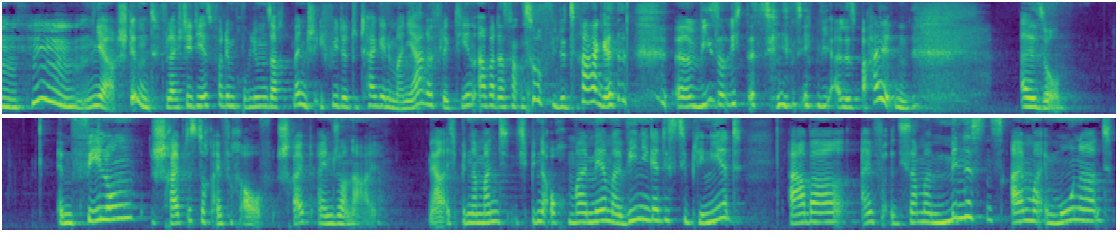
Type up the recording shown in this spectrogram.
Mhm, ja, stimmt. Vielleicht steht ihr jetzt vor dem Problem und sagt, Mensch, ich würde total gerne mein Jahr reflektieren, aber das waren so viele Tage. Äh, wie soll ich das denn jetzt irgendwie alles behalten? Also, Empfehlung, schreibt es doch einfach auf. Schreibt ein Journal. Ja, ich bin da manch, ich bin da auch mal mehr, mal weniger diszipliniert, aber einfach, ich sag mal, mindestens einmal im Monat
